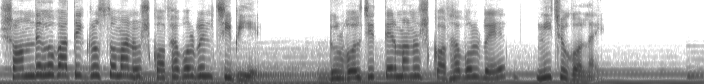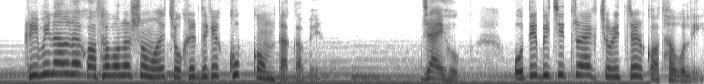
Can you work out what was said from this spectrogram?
সন্দেহবাতিগ্রস্ত মানুষ কথা বলবেন চিবিয়ে। দুর্বল চিত্তের মানুষ কথা বলবে নিচু গলায়। ক্রিমিনালরা কথা বলার সময় চোখের দিকে খুব কম তাকাবে। যাই হোক, অতি বিচিত্র এক চরিত্রের কথা বলি।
